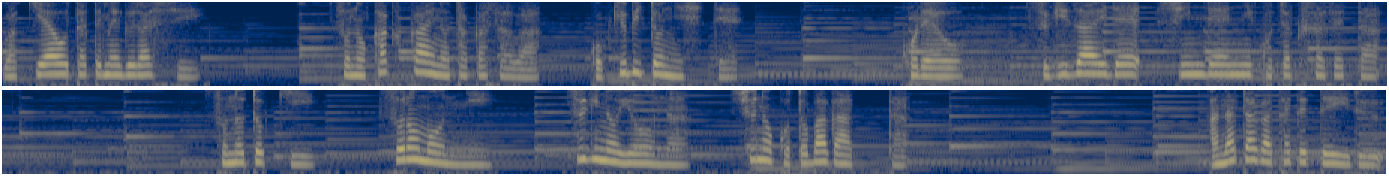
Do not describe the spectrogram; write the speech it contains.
脇屋を立て巡らし、その各階の高さは5キュビトにして、これを杉材で神殿に固着させた。その時、ソロモンに次のような主の言葉があった。あなたが建てている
